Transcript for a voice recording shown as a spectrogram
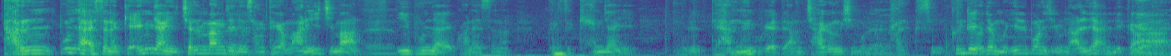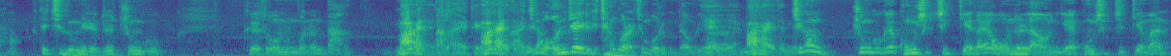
다른 분야에서는 굉장히 절망적인 네. 상태가 많이 있지만 네. 이 분야에 관해서는 그래도 굉장히 우리 대한민국에 대한 자긍심을 네. 좀 갖습니다. 근데- 요즘 뭐 일본이 지금 난리 아닙니까? 예. 근데 지금이라도 중국에서 오는 거는 막 막아야죠. 막아야 돼요. 막아야 아, 됩니다. 지금 언제 이렇게 창궐할지 모릅니다. 우리가. 예, 예, 막아야 됩니다. 지금 중국의 공식 집계가요. 오늘 나온 게 공식 집계만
